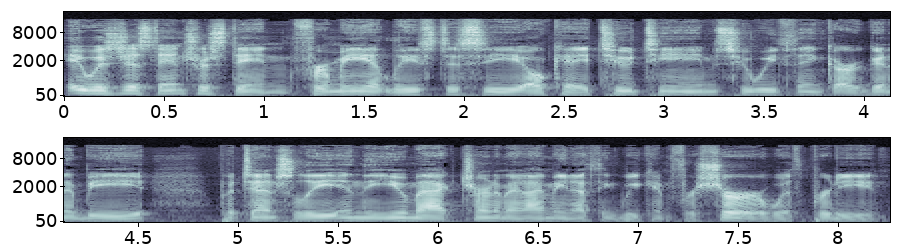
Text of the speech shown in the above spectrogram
it was just interesting for me at least to see okay, two teams who we think are going to be potentially in the UMAC tournament. I mean, I think we can for sure with pretty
